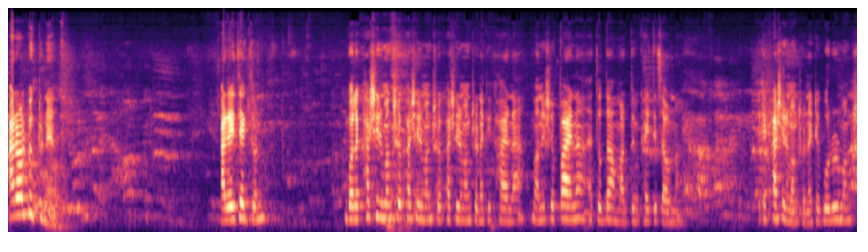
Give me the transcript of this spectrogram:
আর অল্প একটু নেন। আর এই যে একজন বলে, খাসির মাংস খাসির মাংস খাসির মাংস নাকি খায় না? মানুষে পায় না, এত দাম আর তুমি খাইতে চাও না। এটা খাসির মাংস না, এটা গরুর মাংস।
